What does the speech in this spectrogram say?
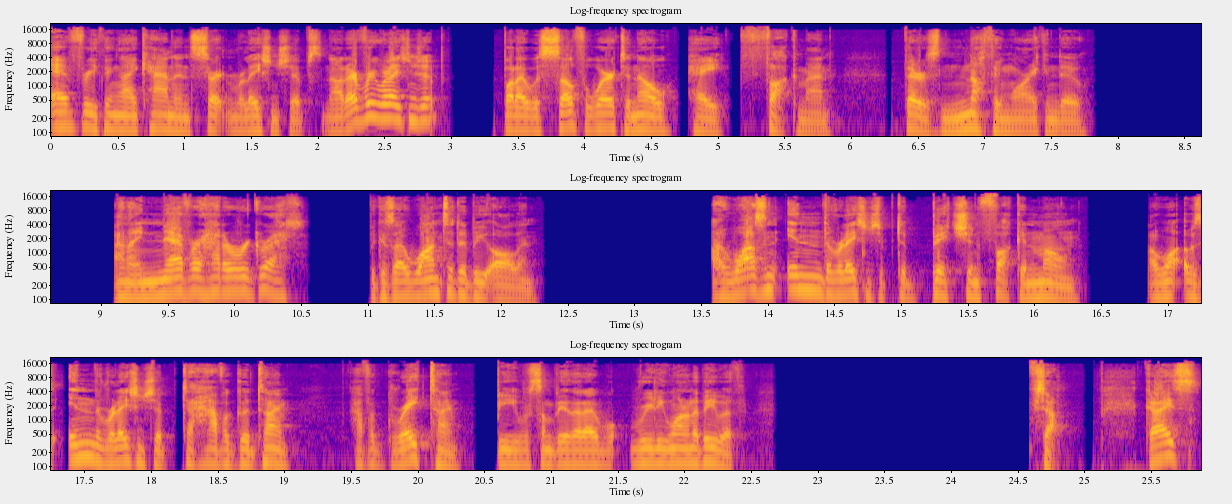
everything I can in certain relationships. Not every relationship, but I was self aware to know hey, fuck, man, there's nothing more I can do. And I never had a regret because I wanted to be all in. I wasn't in the relationship to bitch and fucking moan. I, wa- I was in the relationship to have a good time have a great time, be with somebody that I w- really wanted to be with. So, guys,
